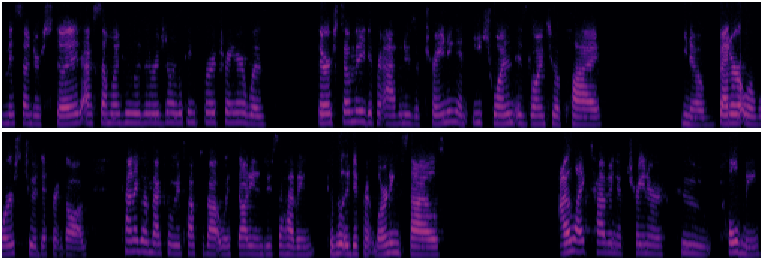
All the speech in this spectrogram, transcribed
misunderstood as someone who was originally looking for a trainer was there are so many different avenues of training, and each one is going to apply, you know, better or worse to a different dog. Kind of going back to what we talked about with Dottie and Dusa having completely different learning styles. I liked having a trainer who told me,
